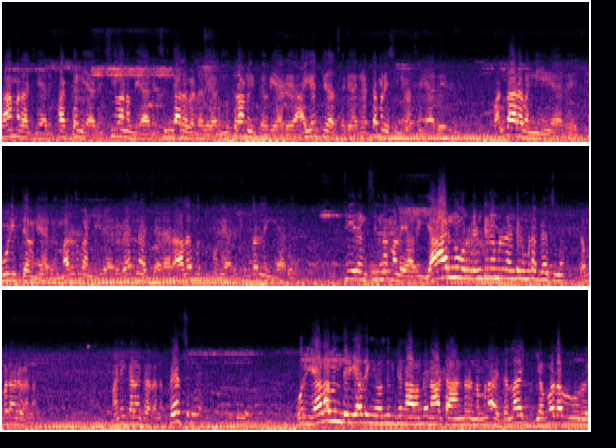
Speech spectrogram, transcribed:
காமராஜ் யாரு கக்கன் யாரு சிவானந்த யாரு சிங்காரவேலர் யாரு முத்துராமலிங்கத்தேவர் யாரு அயோத்திதாசர் யாரு நெட்டமலை சீனிவாசன் யாரு பண்டாரவன்னிய யாரு பூலித்தேவன் யாரு மருதுபாண்டியர் யாரு வேலுநாச்சியார் யாரு அலமுத்துக்குன் யாரு சுந்தரலிங்க யாரு தீரன் சின்னமலை யாரு யாருன்னு ஒரு ரெண்டு நிமிடம் ரெண்டு நிமிடம் பேசுங்க. ரொம்ப நேரம் வேணாம். மணிக்கணக்காக வேணாம். பேசுங்க. ஒரு இளவும் தெரியாத இங்கே வந்துக்கிட்டு நான் வந்து நாட்டை ஆண்டுனோம்னா இதெல்லாம் எவ்வளவு ஒரு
